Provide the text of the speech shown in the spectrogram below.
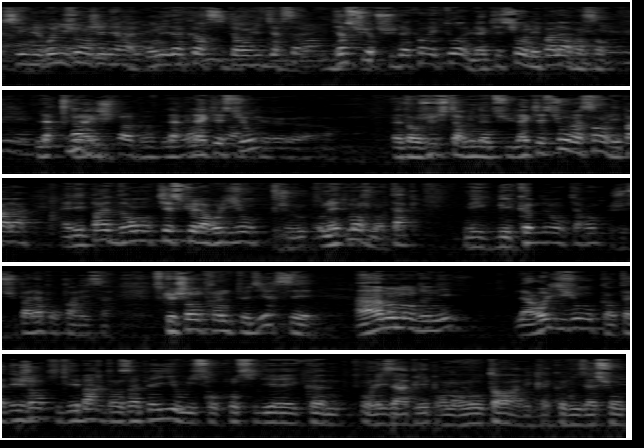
c'est une religion en général. On est d'accord si tu as envie de dire ça. Bien sûr, je suis d'accord avec toi. La question n'est pas là Vincent. La, Non, la- mais je parle pas pour la- moi, la je question que- Attends, juste je termine là-dessus. La question Vincent, elle n'est pas là. Elle n'est pas dans qu'est-ce que la religion. Je- honnêtement, je m'en tape. Mais, mais comme de l'an 40, je suis pas là pour parler de ça. Ce que je suis en train de te dire, c'est à un moment donné, la religion, quand tu des gens qui débarquent dans un pays où ils sont considérés comme, on les a appelés pendant longtemps avec la colonisation,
